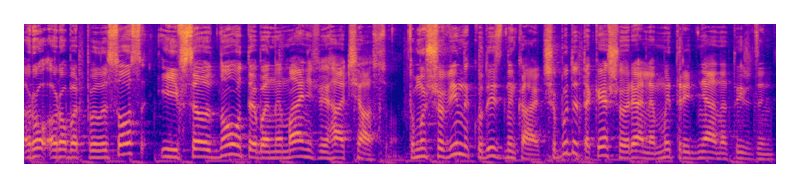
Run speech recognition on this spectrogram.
ро, робот пилисос і все одно у тебе немає ніфіга часу. Тому що він кудись зникає. Чи буде таке, що реально ми три дня на тиждень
